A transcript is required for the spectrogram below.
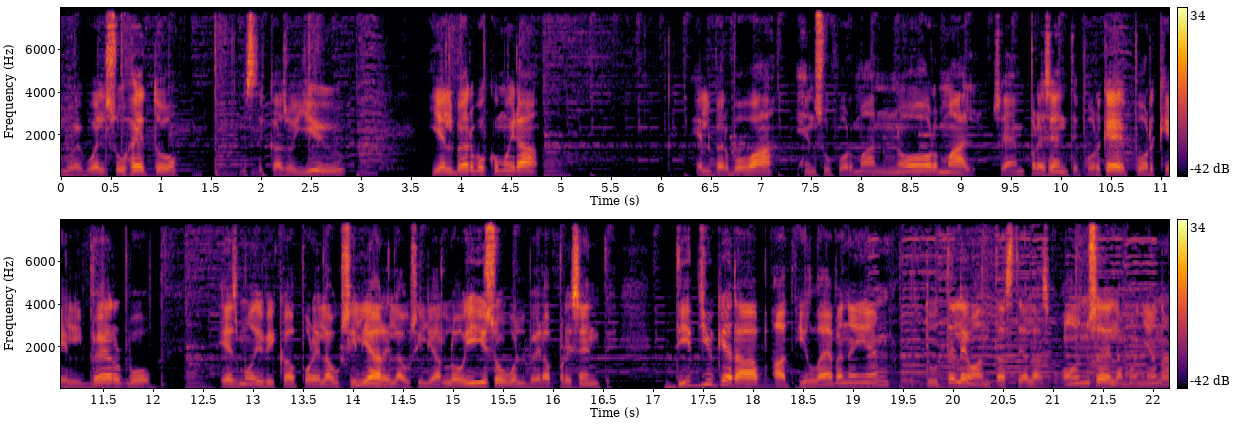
luego el sujeto, en este caso you, y el verbo cómo irá. El verbo va en su forma normal, o sea, en presente. ¿Por qué? Porque el verbo es modificado por el auxiliar. El auxiliar lo hizo volver a presente. Did you get up at 11 a.m.? ¿Tú te levantaste a las 11 de la mañana?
